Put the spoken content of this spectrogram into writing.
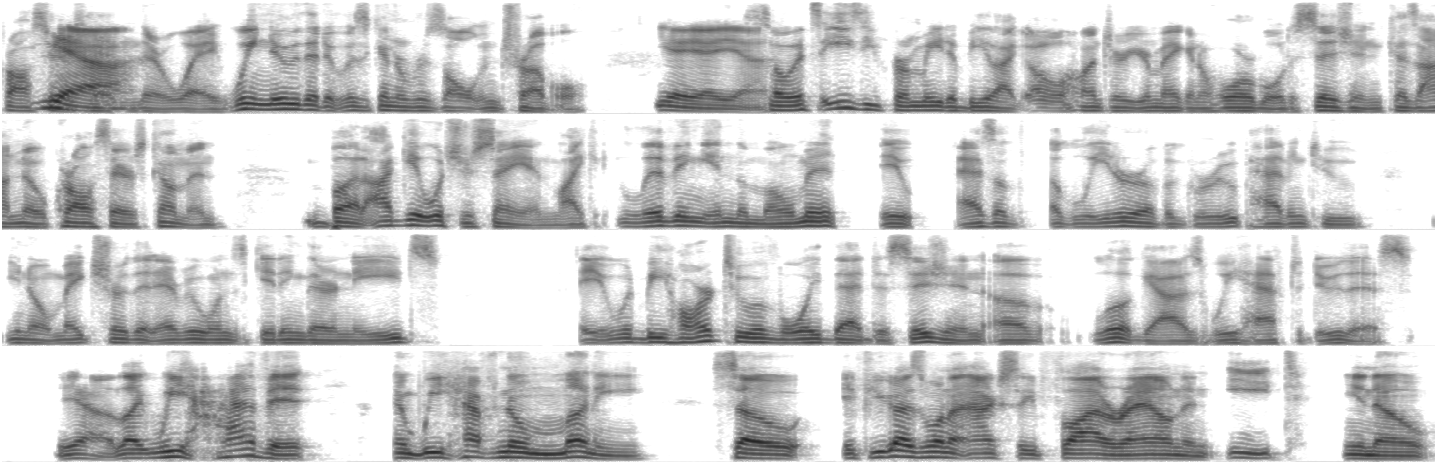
crosshairs Yeah. their way. We knew that it was going to result in trouble. Yeah, yeah, yeah. So it's easy for me to be like, "Oh, Hunter, you're making a horrible decision" because I know Crosshair's coming. But I get what you're saying. Like living in the moment, it as a, a leader of a group, having to, you know, make sure that everyone's getting their needs. It would be hard to avoid that decision of, look, guys, we have to do this. Yeah, like we have it and we have no money. So if you guys want to actually fly around and eat, you know,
